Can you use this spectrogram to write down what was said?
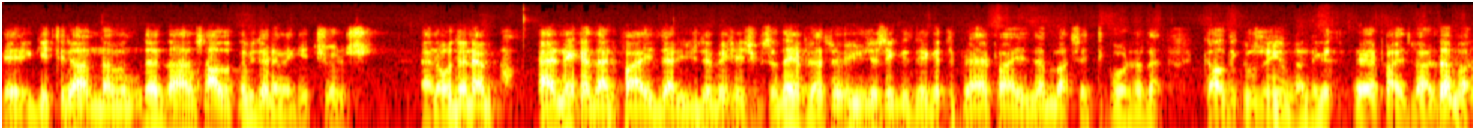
e, getiri anlamında daha sağlıklı bir döneme geçiyoruz. Yani o dönem her ne kadar faizler %5'e çıksa da enflasyon %8 negatif reel faizden bahsettik orada da. Kaldı ki uzun yıllar negatif reel faiz vardı ama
